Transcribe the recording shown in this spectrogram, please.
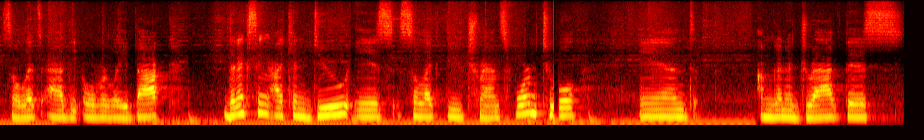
So let's add the overlay back. The next thing I can do is select the transform tool and I'm gonna drag this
